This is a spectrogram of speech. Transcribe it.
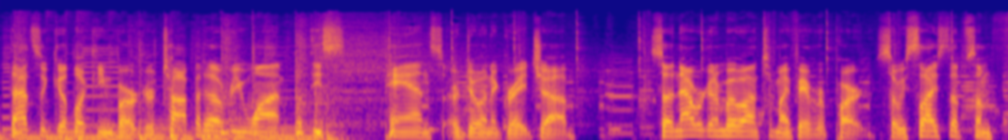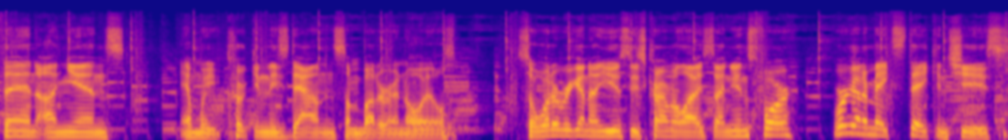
That's a good looking burger. Top it however you want, but these pans are doing a great job. So now we're gonna move on to my favorite part. So we sliced up some thin onions, and we're cooking these down in some butter and oil. So what are we gonna use these caramelized onions for? We're gonna make steak and cheese.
